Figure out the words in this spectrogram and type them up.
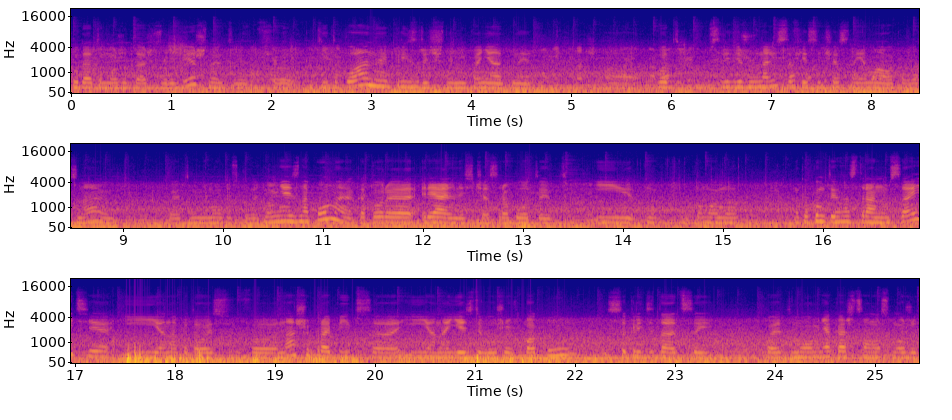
куда-то, может, даже за рубеж, но это все какие-то планы призрачные, непонятные. А, вот среди журналистов, если честно, я мало кого знаю, поэтому не могу сказать. Но у меня есть знакомая, которая реально сейчас работает и, ну, по-моему, на каком-то иностранном сайте, и она пыталась в наши пробиться, и она ездила уже в Баку с аккредитацией, поэтому мне кажется, она сможет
